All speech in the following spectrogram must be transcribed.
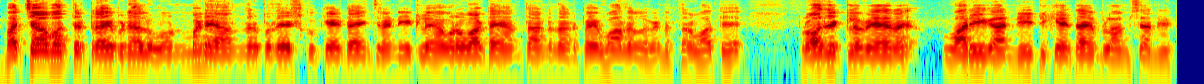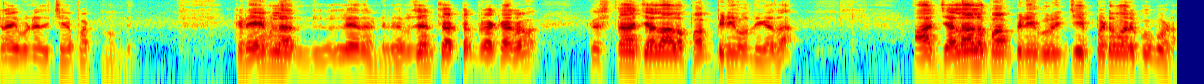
బచావత్ ట్రైబ్యునల్ ఉమ్మడి ఆంధ్రప్రదేశ్కు కేటాయించిన నీటిలో ఎవరి వాటా ఎంత అన్న దానిపై వాదనలు విన్న తర్వాతే ప్రాజెక్టుల వేరే వారీగా నీటి కేటాయింపుల అంశాన్ని ట్రైబ్యునల్ చేపట్టనుంది. ఇక్కడ ఏం లేదండి. విభజన చట్టం ప్రకారం కృష్ణా జలాల పంపిణీ ఉంది కదా. ఆ జలాల పంపిణీ గురించి ఇప్పటి వరకు కూడా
